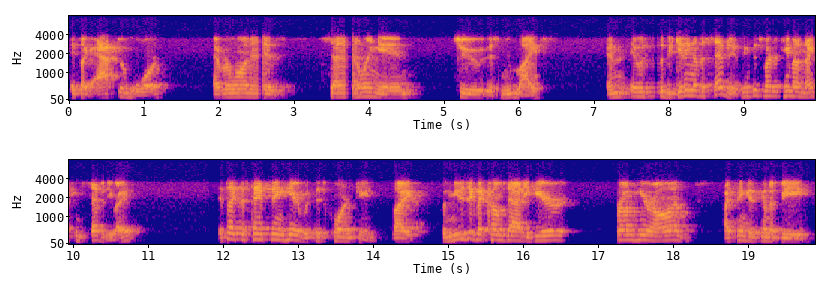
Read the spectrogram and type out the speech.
It's like after war, everyone is settling in to this new life, and it was the beginning of the '70s. I think this record came out in 1970, right? It's like the same thing here with this quarantine. Like the music that comes out of here from here on, I think is going to be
